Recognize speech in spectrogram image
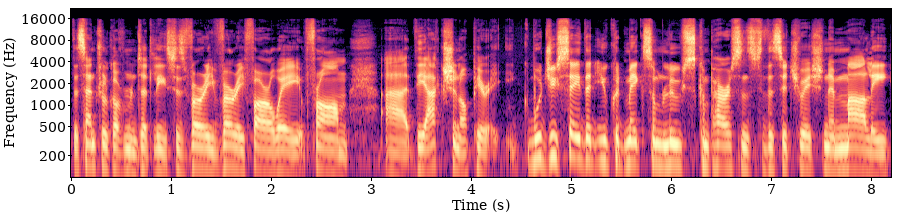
the central government at least, is very, very far away from uh, the action up here? Would you say that you could make some loose comparisons to the situation in Mali,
